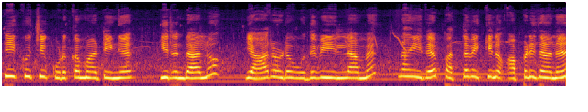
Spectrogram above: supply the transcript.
தீக்குச்சி கொடுக்க மாட்டீங்க. இருந்தாலும் யாரோட உதவி இல்லாம நான் இத பத்த வைக்கணும். அப்படிதானே?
